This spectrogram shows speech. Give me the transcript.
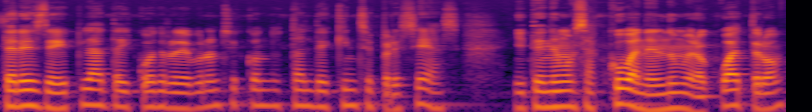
3 de plata y 4 de bronce con total de 15 preseas. Y tenemos a Cuba en el número 4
